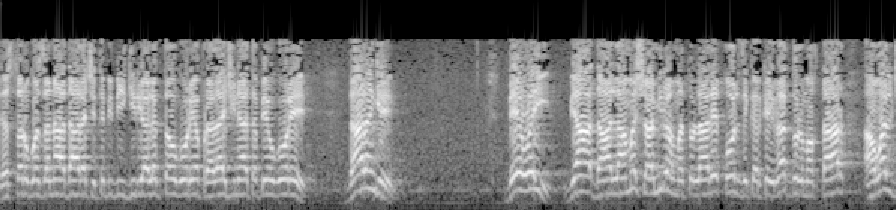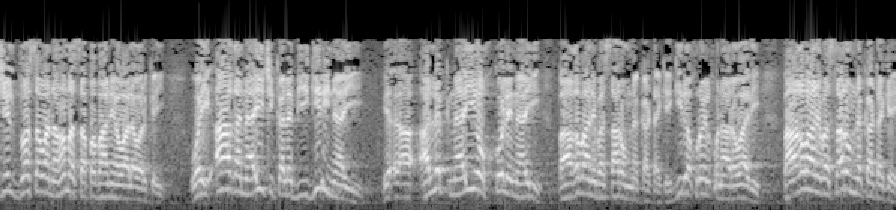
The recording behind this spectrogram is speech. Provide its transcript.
د سترګو زنا دار چې ته بي ګيري الګ ته وګوري پردای جنات په وګوري دارنګي دی وای بیا د علامه شامی رحمت الله علیه قول ذکر کوي رد المختار اول جلد 209 صفه باندې حواله ور کوي وای هغه نای چې کله بیګری نای الک نای او خکول نای پاغه باندې بساروم نه کټه کې ګیره خرویل خو ناروا دي پاغه باندې بساروم نه کټه کې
